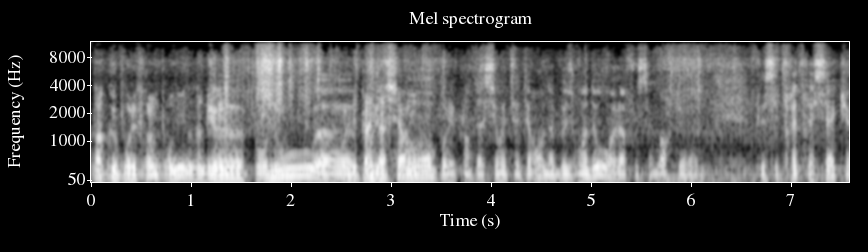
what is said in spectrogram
pas que pour les frelons, pour nous, on a besoin. pour nous, pour les plantations, pour les, plantations, etc. On a besoin d'eau. Il faut savoir que c'est très très sec.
